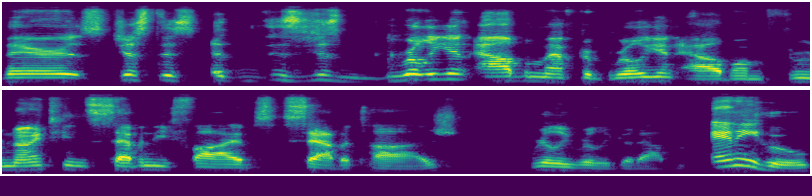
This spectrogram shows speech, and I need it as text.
There's just this uh, this just brilliant album after brilliant album through 1975's sabotage really, really good album. Anywho,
